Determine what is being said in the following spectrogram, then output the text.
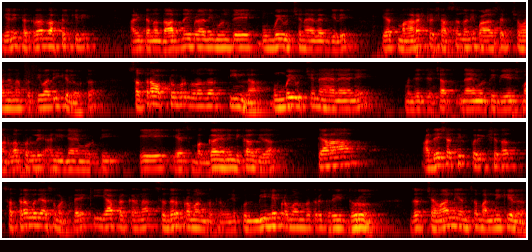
यांनी तक्रार दाखल केली आणि त्यांना दाद नाही मिळाली म्हणून ते मुंबई उच्च न्यायालयात गेले. यात महाराष्ट्र शासन आणि बाळासाहेब चव्हाण यांना प्रतिवादी केलं होतं. सतरा ऑक्टोबर दोन हजार तीनला मुंबई उच्च न्यायालयाने म्हणजे ज्याच्यात न्यायमूर्ती बी एच मार्लापर्ले आणि न्यायमूर्ती ए एस बग्गा यांनी निकाल दिला त्या आदेशातील परीक्षेतात सतरामध्ये असं म्हटलं आहे की या प्रकरणात सदर प्रमाणपत्र म्हणजे कुणबी हे प्रमाणपत्र गृहीत धरून जर चव्हाण यांचं मान्य केलं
